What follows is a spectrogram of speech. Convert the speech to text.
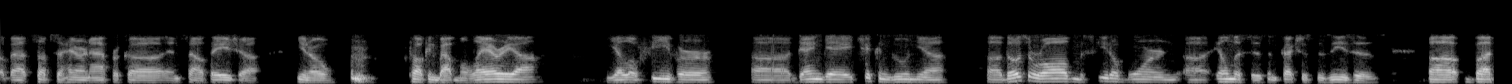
about sub-Saharan Africa and South Asia. You know, talking about malaria, yellow fever, uh, dengue, chikungunya. Uh, those are all mosquito-borne uh, illnesses, infectious diseases. Uh, but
